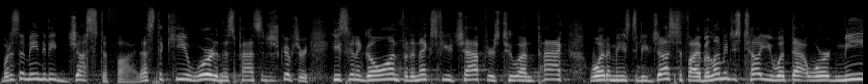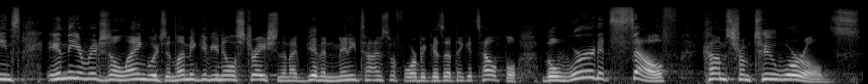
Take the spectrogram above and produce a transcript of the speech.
What does it mean to be justified? That's the key word in this passage of Scripture. He's going to go on for the next few chapters to unpack what it means to be justified. But let me just tell you what that word means in the original language, and let me give you an illustration that I've given many times before because I think it's helpful. The word itself comes from two worlds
